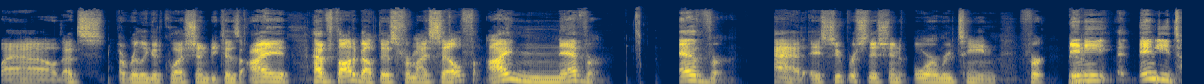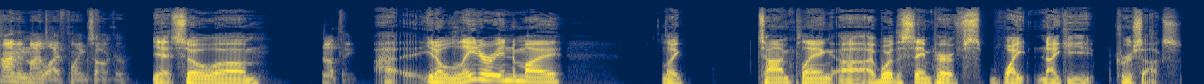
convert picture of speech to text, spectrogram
Wow, that's a really good question because I have thought about this for myself. I never, ever had a superstition or a routine for Yeah. any any time in my life playing soccer. Yeah, so um, Nothing. uh, you know, later into my like time playing, uh, I wore the same pair of white Nike crew socks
